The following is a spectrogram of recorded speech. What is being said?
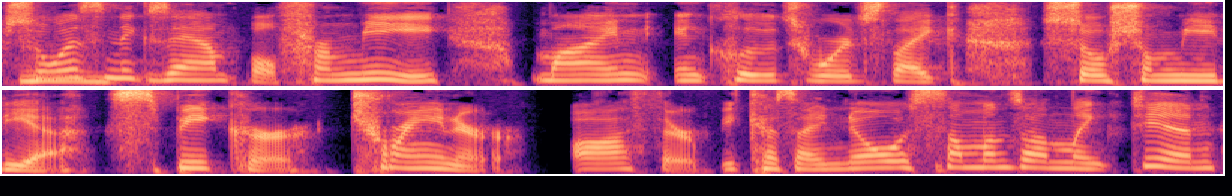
So, mm as an example, for me, mine includes words like social media, speaker, trainer, author because I know if someone's on LinkedIn,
